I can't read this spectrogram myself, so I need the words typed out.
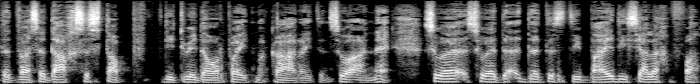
dit was 'n dag se stap die twee dorpe uitmekaar uit en so aan, né? So so dit is die baie dieselfde geval.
